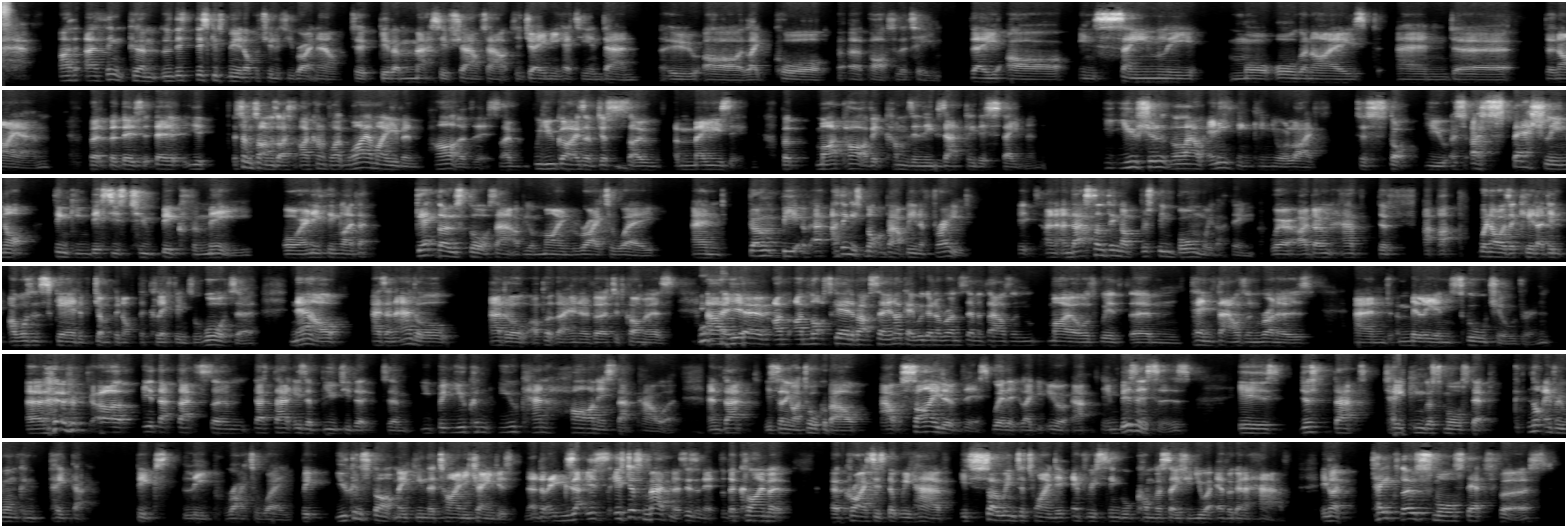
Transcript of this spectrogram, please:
I, I think um, this this gives me an opportunity right now to give a massive shout out to Jamie, Hetty, and Dan, who are like core uh, parts of the team. They are insanely more organized and uh, than I am. But but there's there you, sometimes I, I kind of like why am I even part of this? Like you guys are just so amazing. But my part of it comes in exactly this statement. You shouldn't allow anything in your life to stop you, especially not thinking this is too big for me or anything like that. Get those thoughts out of your mind right away and don't be. I think it's not about being afraid it's and, and that's something I've just been born with, I think, where I don't have the I, I, when I was a kid, I didn't I wasn't scared of jumping off the cliff into water. Now, as an adult, adult, I'll put that in inverted commas. Uh, yeah, I'm, I'm not scared about saying, okay, we're going to run seven thousand miles with um, ten thousand runners and a million school children. Uh, that that's um, that that is a beauty that um, you, but you can you can harness that power. And that is something i talk about outside of this where like you know in businesses is just that taking a small step. Not everyone can take that big leap right away but you can start making the tiny changes. It's, it's just madness isn't it? The climate uh, crisis that we have is so intertwined in every single conversation you are ever going to have you know, like take those small steps first,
